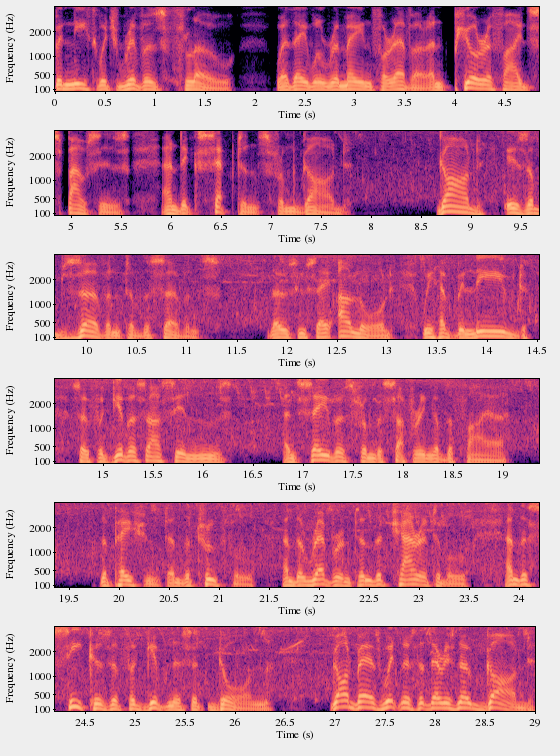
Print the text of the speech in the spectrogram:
beneath which rivers flow, where they will remain forever, and purified spouses, and acceptance from God. God is observant of the servants, those who say, Our Lord, we have believed, so forgive us our sins, and save us from the suffering of the fire. The patient and the truthful, and the reverent and the charitable, and the seekers of forgiveness at dawn. God bears witness that there is no God,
